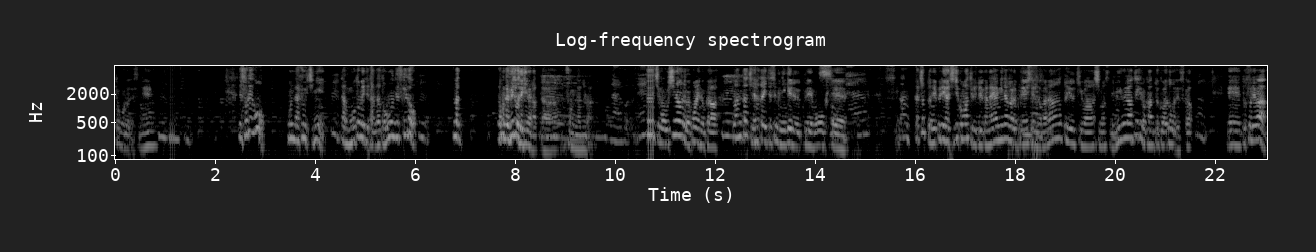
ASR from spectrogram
ところですね。で、それを、本田風知にうん。多分求めてたんだと思うんですけど、うん。本田風知もできなかったうん、そんなには。なるほどね。風知も失うのが怖いのか、うん。ワンタッチで叩いてすぐ逃げるプレーも多くてなんかちょっとね、プレーが縮こまってるというか悩みながらプレーしてるのかなという気はしますね。三浦敦弘監督はどうですか？うん。えーと、それは、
